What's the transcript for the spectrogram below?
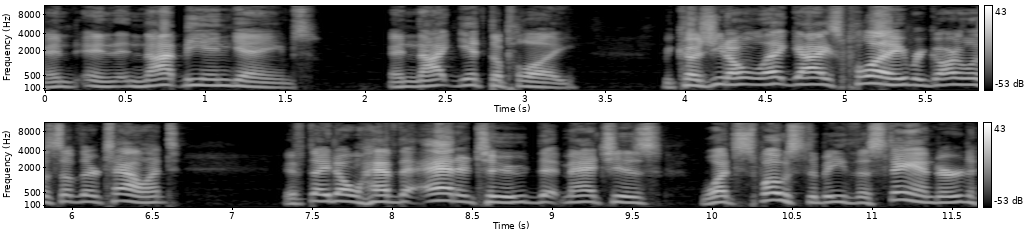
and, and not be in games and not get to play because you don't let guys play regardless of their talent if they don't have the attitude that matches what's supposed to be the standard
